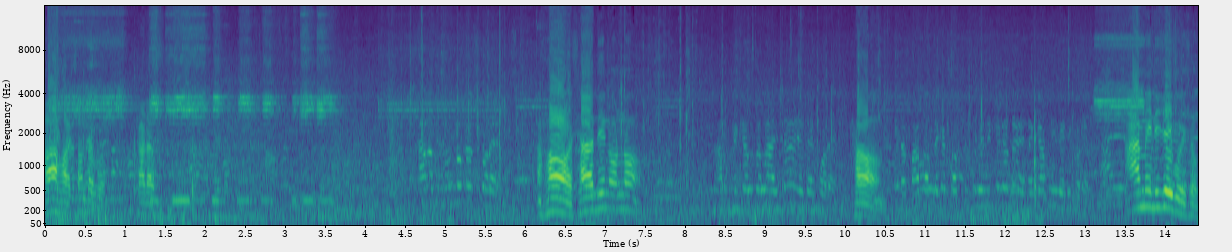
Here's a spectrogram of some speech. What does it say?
হ্যাঁ হ্যাঁ সন্ধ্যা কাটা। হ্যাঁ সারাদিন অন্য। হ্যাঁ। আমি নিজেই করি সব।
